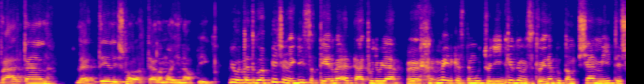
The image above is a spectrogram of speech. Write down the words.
váltál, lettél, és maradtál a mai napig. Jó, tehát a Pécsre még visszatérve, tehát hogy ugye megérkeztem úgy, hogy így képzőművészetről nem tudtam semmit, és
